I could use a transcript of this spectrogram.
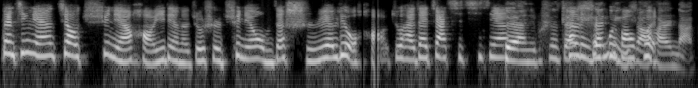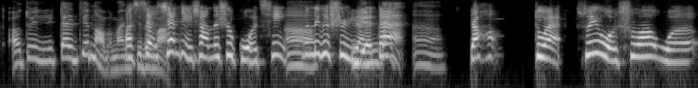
但今年较去年好一点的就是，去年我们在十月六号就还在假期期间，对啊，你不是在山顶上还是哪个？哦，对，你带着电脑的吗？啊，山山顶上那是国庆，那那个是元旦。嗯，然后。对，所以我说我，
